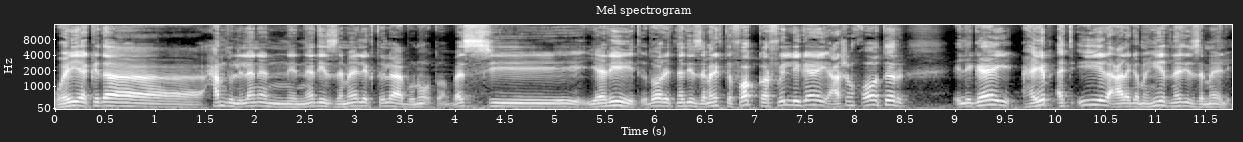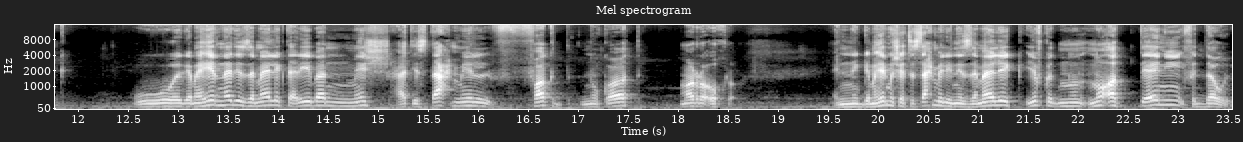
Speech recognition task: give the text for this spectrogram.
وهي كده الحمد لله إن نادي الزمالك طلع بنقطة. بس يا ريت إدارة نادي الزمالك تفكر في اللي جاي عشان خاطر اللي جاي هيبقى تقيل على جماهير نادي الزمالك. وجماهير نادي الزمالك تقريبا مش هتستحمل فقد نقاط مرة أخرى. إن الجماهير مش هتستحمل إن الزمالك يفقد نقط تاني في الدوري.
